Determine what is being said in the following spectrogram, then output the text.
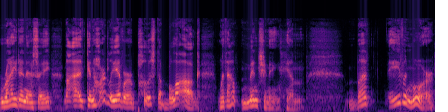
write an essay. I can hardly ever post a blog without mentioning him. But even more,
